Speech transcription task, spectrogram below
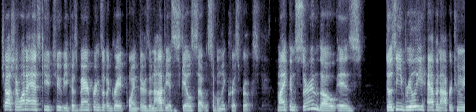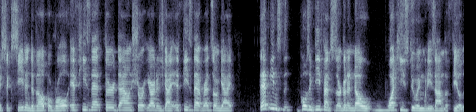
Josh, I want to ask you too, because Marek brings up a great point. There's an obvious skill set with someone like Chris Brooks. My concern, though, is does he really have an opportunity to succeed and develop a role if he's that third down, short yardage guy, if he's that red zone guy? That means the opposing defenses are going to know what he's doing when he's on the field.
